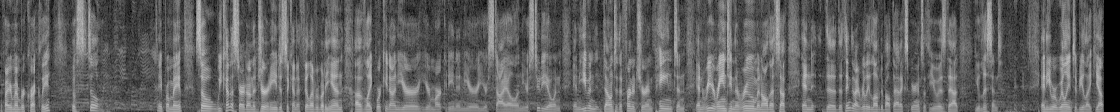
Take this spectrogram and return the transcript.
if I remember correctly. It was still April, May. So we kind of started on a journey just to kind of fill everybody in of like working on your your marketing and your your style and your studio and and even down to the furniture and paint and and rearranging the room and all that stuff. And the the thing that I really loved about that experience with you is that you listened and you were willing to be like, "Yep,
